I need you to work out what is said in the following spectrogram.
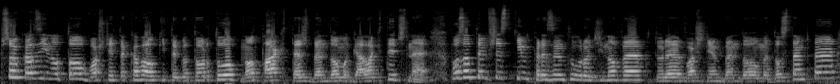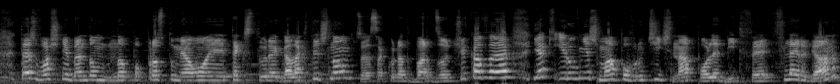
Przy okazji, no to właśnie te kawałki tego tortu, no tak, też będą galaktyczne. Poza tym wszystkim prezenty urodzinowe, które właśnie będą dostępne, też właśnie będą, no po prostu miały teksturę galaktyczną, co jest akurat bardzo ciekawe, i również ma powrócić na pole bitwy Flare Gun,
